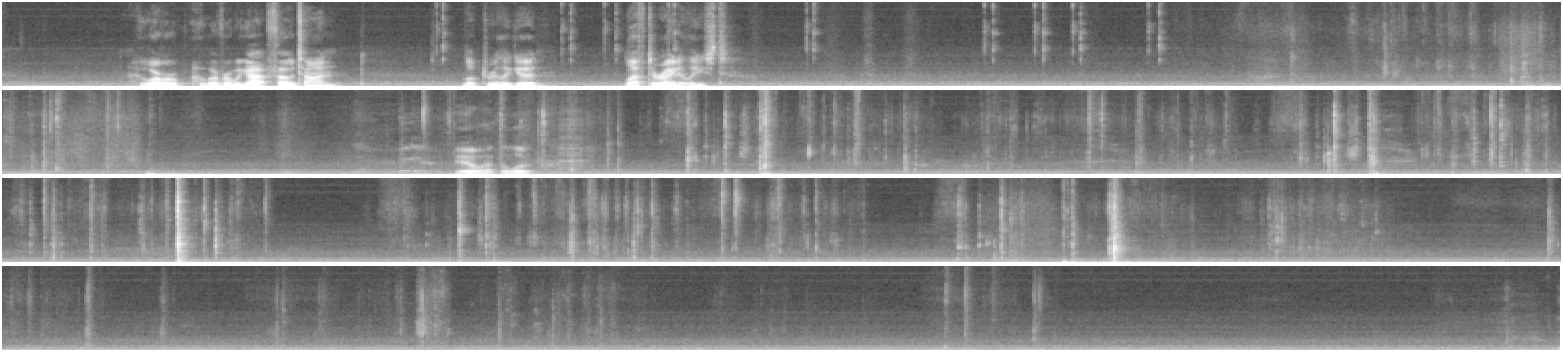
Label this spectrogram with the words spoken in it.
Whoever whoever we got photon looked really good, left to right at least. Yeah, we'll have to look.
